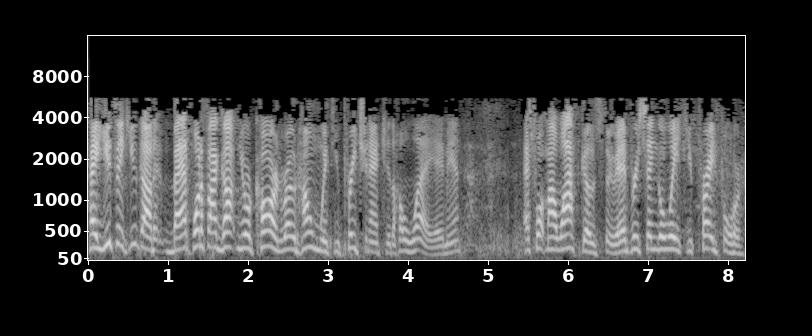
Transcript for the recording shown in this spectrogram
Hey, you think you got it bad? What if I got in your car and rode home with you, preaching at you the whole way? Amen? That's what my wife goes through every single week. You pray for.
